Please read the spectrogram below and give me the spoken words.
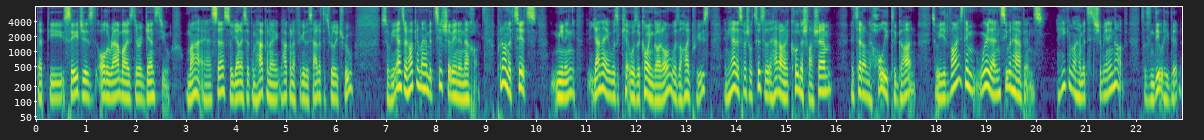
that the sages, all the rabbis, they're against you. Eh, so Yanai said to him, how can I, how can I figure this out if it's really true? So he answered, Put on the tzitz, meaning Yanai was a, was a Kohen Gadol, was a high priest, and he had a special tzitz that had on it Kodesh Lashem, it said on holy to God. So he advised him, wear that and see what happens. So that's indeed what he did.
